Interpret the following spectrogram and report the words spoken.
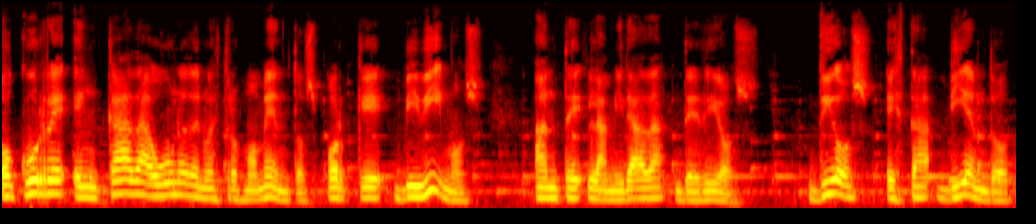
ocurre en cada uno de nuestros momentos porque vivimos ante la mirada de Dios. Dios está viendo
